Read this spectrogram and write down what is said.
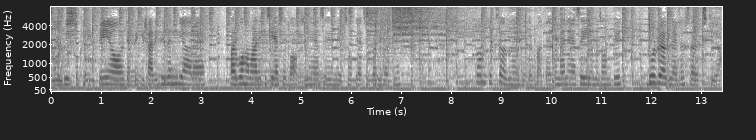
ज्वेलरीज को खरीदते हैं और जैसे कि शादी सीज़न भी आ रहा है, पर वो हमारे किसी ऐसे बॉक्स में, ऐसे मिक्स होकर ऐसे पड़ी रहती है। तो हम ठीक से ऑर्गेनाइज नहीं कर पाते हैं। तो मैंने ऐसे ही अमेज़ोन पे ज्वेलरी ऑर्गेनाइज़र सर्च किया।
